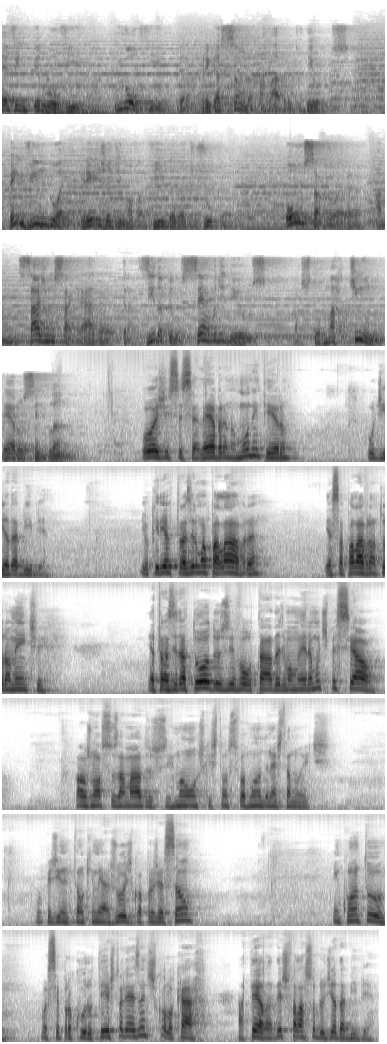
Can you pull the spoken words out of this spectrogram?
devem pelo ouvir, e ouvir pela pregação da palavra de Deus. Bem-vindo à Igreja de Nova Vida da Tijuca. Ouça agora a mensagem sagrada trazida pelo servo de Deus, pastor Martinho Lutero Semblano. Hoje se celebra no mundo inteiro o Dia da Bíblia. Eu queria trazer uma palavra, e essa palavra, naturalmente, é trazida a todos e voltada de uma maneira muito especial aos nossos amados irmãos que estão se formando nesta noite. Vou pedir então que me ajude com a projeção. Enquanto você procura o texto, aliás, antes de colocar a tela, deixa eu falar sobre o dia da Bíblia.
